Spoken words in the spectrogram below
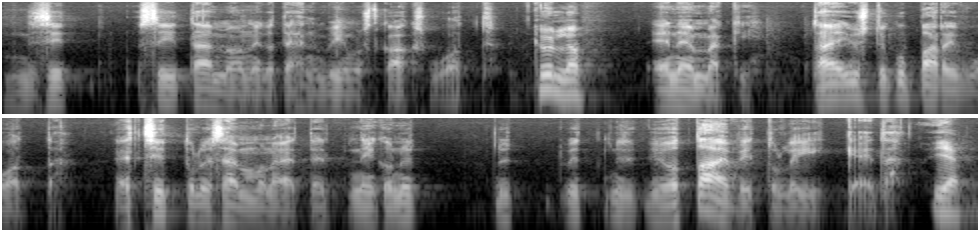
Niin sit, sitä me on niinku tehnyt viimeiset kaksi vuotta. Kyllä. enemmänkin. Tai just joku pari vuotta. Että sitten tuli semmoinen, että, että niinku nyt, jotain vittu liikkeitä. Jep.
